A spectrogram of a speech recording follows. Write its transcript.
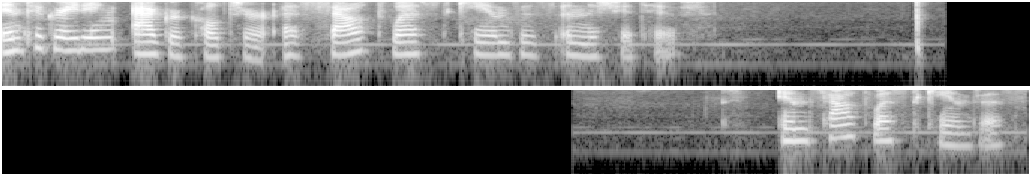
Integrating Agriculture, a Southwest Kansas initiative. In southwest Kansas,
